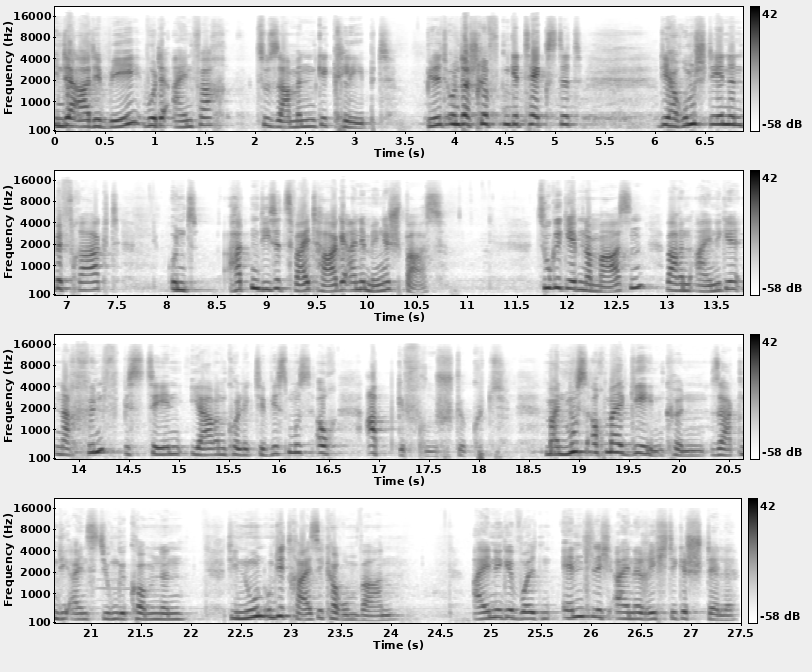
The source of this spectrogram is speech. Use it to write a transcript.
In der ADW wurde einfach zusammengeklebt, Bildunterschriften getextet, die Herumstehenden befragt und hatten diese zwei Tage eine Menge Spaß. Zugegebenermaßen waren einige nach fünf bis zehn Jahren Kollektivismus auch abgefrühstückt. Man muss auch mal gehen können, sagten die einst Junggekommenen, die nun um die 30 herum waren. Einige wollten endlich eine richtige Stelle.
